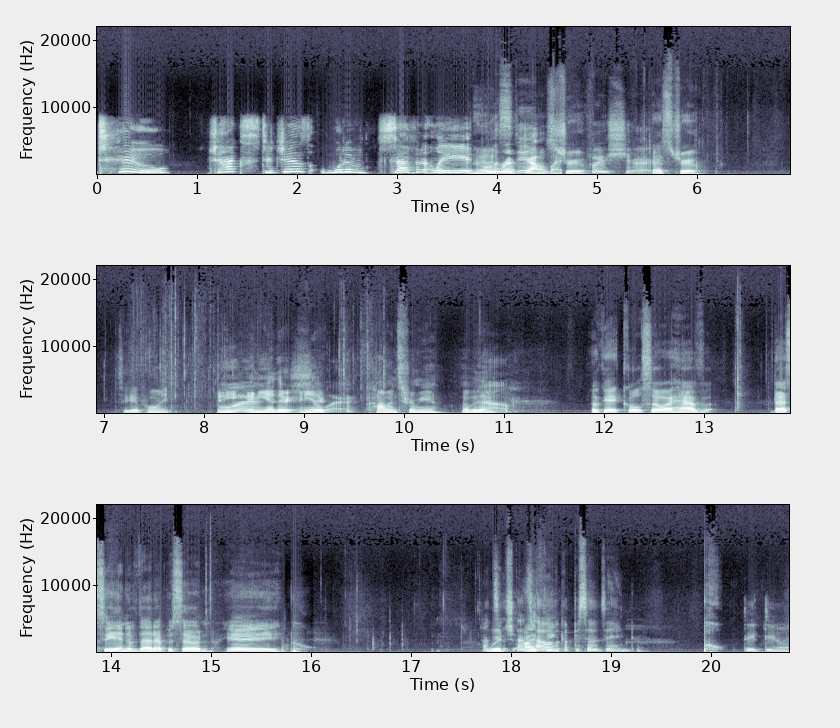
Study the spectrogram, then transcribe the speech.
Two, Jack stitches would have definitely ripped Busted. out. That's By true. for sure. That's true. That's a good point. Any For any other any other comments from you over there? Okay, cool. So I have that's the end of that episode. Yay. That's, Which that's I how think- episodes end. They do.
